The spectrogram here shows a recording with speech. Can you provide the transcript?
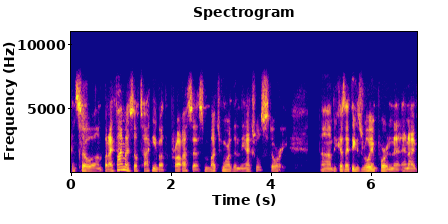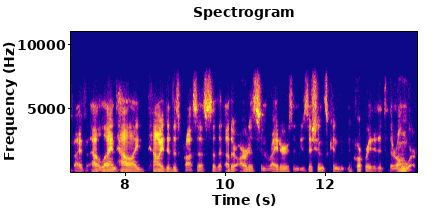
And so, um, but I find myself talking about the process much more than the actual story, uh, because I think it's really important that, and I've I've outlined how I how I did this process so that other artists and writers and musicians can incorporate it into their own work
